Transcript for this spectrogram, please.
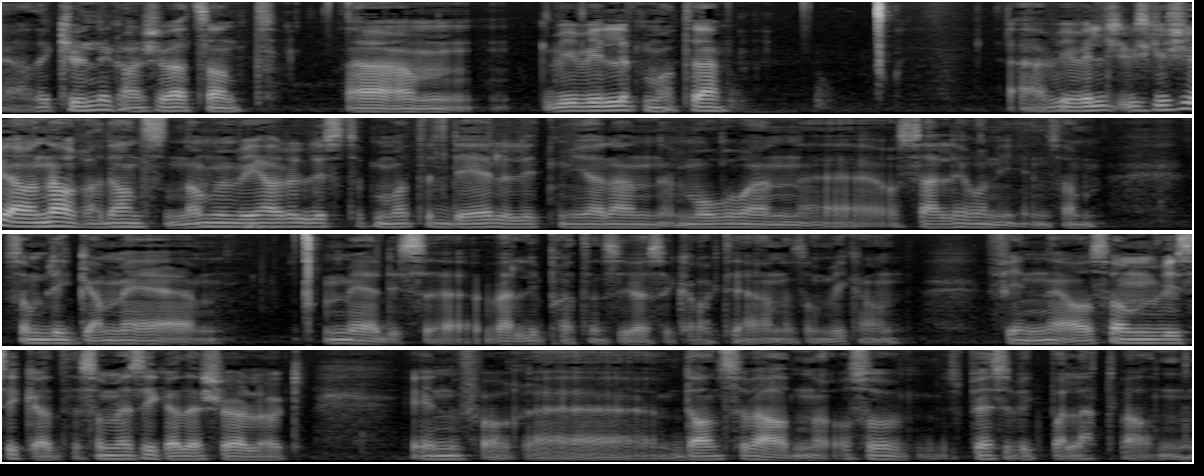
ja, det kunne kanskje vært sant. Um, vi ville på en måte Ja, vi, ville, vi skulle ikke gjøre narr av dansen, da, men vi hadde lyst til å på en måte dele litt mye av den moroen eh, og selvironien som, som ligger med, med disse veldig pretensiøse karakterene som vi kan finne, og som, vi sikkert, som er sikkert det sjøl òg innenfor eh, danseverden, og så spesifikt ballettverden.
